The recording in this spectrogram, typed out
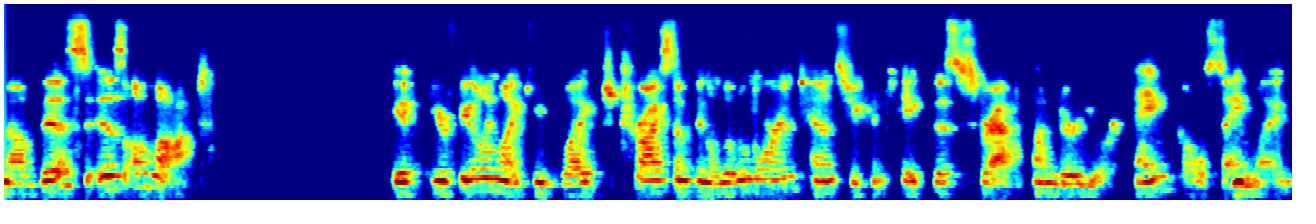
Now this is a lot. If you're feeling like you'd like to try something a little more intense, you can take this strap under your ankle, same leg,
